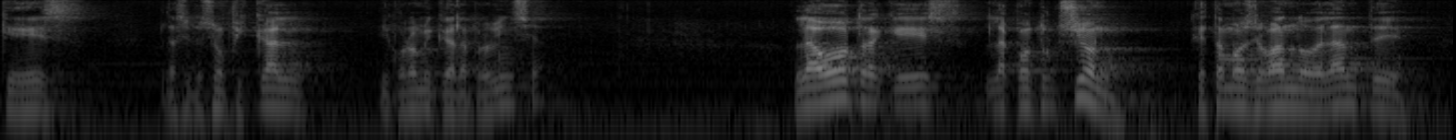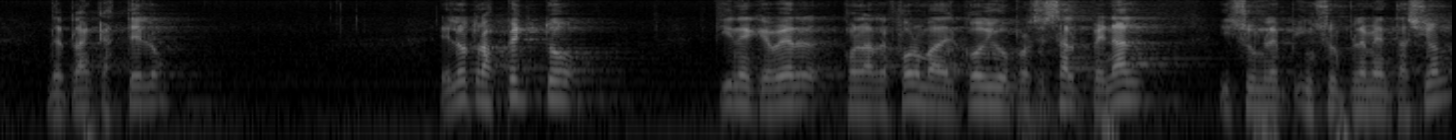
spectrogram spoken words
que es la situación fiscal y económica de la provincia. La otra que es la construcción que estamos llevando adelante del Plan Castelo. El otro aspecto tiene que ver con la reforma del Código Procesal Penal y su implementación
